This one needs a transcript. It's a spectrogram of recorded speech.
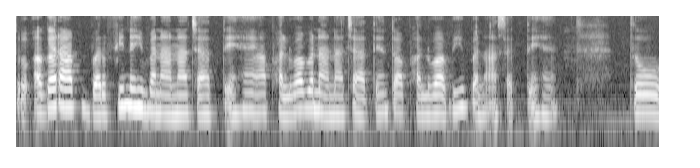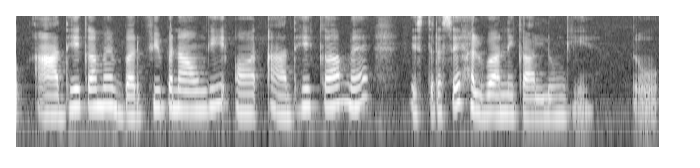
तो अगर आप बर्फ़ी नहीं बनाना चाहते हैं, आप हलवा बनाना चाहते हैं तो आप हलवा भी बना सकते हैं। तो आधे का मैं बर्फ़ी बनाऊँगी और आधे का मैं इस तरह से हलवा निकाल लूँगी। तो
